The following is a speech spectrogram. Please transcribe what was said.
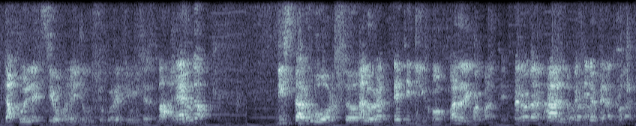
da collezione, giusto? Correggimi se sbaglio. Certo. Di Star Wars. Allora, e ti dico, guarda di qua quanti. Per ora questi, Allora. questi li ho appena trovati.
